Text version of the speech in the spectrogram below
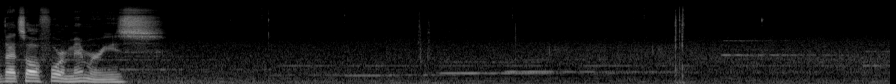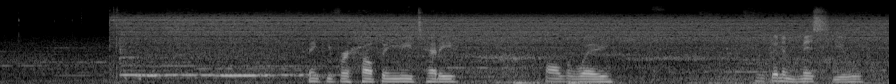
Well, that's all four memories. Thank you for helping me, Teddy. All the way. I'm gonna miss you.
